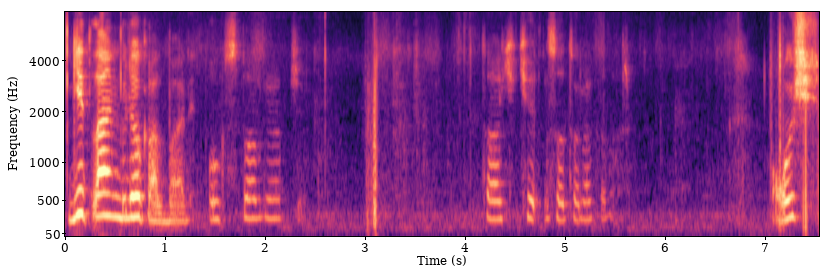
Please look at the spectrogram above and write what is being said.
Git lan blok al bari. Oxfam yapacağım. Ta ki Katniss satana kadar. Hoş.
